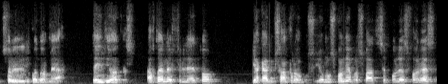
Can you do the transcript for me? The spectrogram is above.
στο ιδιωτικό τομέα, σε ιδιώτες. Αυτό είναι φιλέτο για κάποιους ανθρώπους. Η Ομοσπονδία προσπάθησε πολλές φορές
